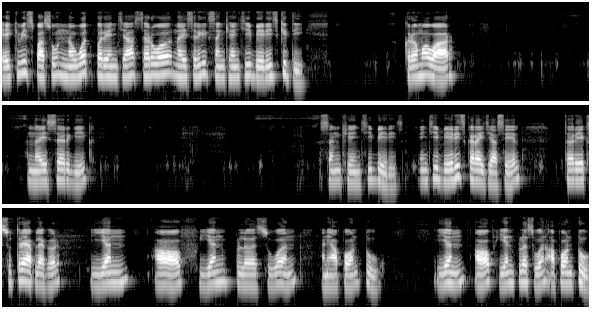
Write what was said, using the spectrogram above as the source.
एकवीसपासून नव्वदपर्यंतच्या सर्व नैसर्गिक संख्यांची बेरीज किती? क्रमवार नैसर्गिक संख्येची बेरीज. यांची बेरीज करायची असेल तर एक सूत्र आहे आपल्याकडं n of n plus one आणि upon two. N of n plus one upon two.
